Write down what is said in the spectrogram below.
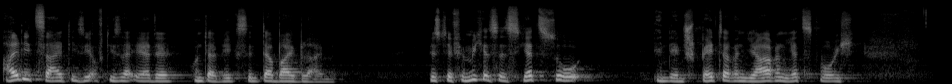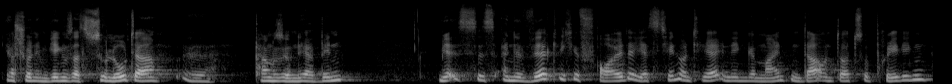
all die Zeit, die sie auf dieser Erde unterwegs sind, dabei bleiben. Wisst ihr, für mich ist es jetzt so in den späteren Jahren, jetzt wo ich ja schon im Gegensatz zu Lothar äh, Pensionär bin, mir ist es eine wirkliche Freude, jetzt hin und her in den Gemeinden da und dort zu predigen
